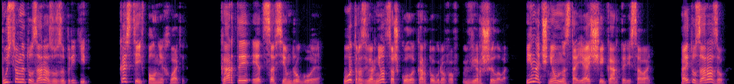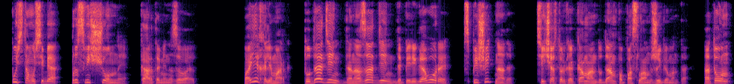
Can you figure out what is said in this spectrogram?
Пусть он эту заразу запретит. Костей вполне хватит. Карты – это совсем другое. Вот развернется школа картографов в Вершилово, и начнем настоящие карты рисовать. А эту заразу пусть там у себя просвещенные картами называют. Поехали, Марк. Туда день, да назад день, да переговоры. Спешить надо. Сейчас только команду дам по послам Жигамонта, а то он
